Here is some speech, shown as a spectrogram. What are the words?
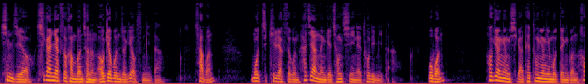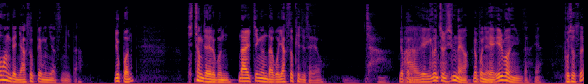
심지어 시간 약속 한번 저는 어겨본 적이 없습니다. 4번. 못 지킬 약속은 하지 않는 게 정치인의 도리입니다. 5번. 허경영 씨가 대통령이 못 된 건 허황된 약속 때문이었습니다. 6번. 시청자 여러분, 날 찍는다고 약속해 주세요. 자, 몇 번? 아, 예, 이건 좀 쉽네요. 몇 번이에요? 예, 1번입니다. 예. 보셨어요?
